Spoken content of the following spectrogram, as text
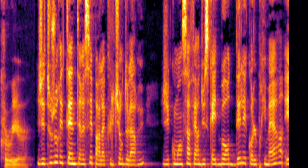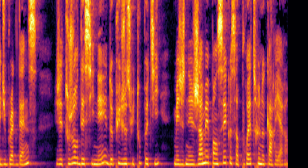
career. J'ai toujours été intéressée par la culture de la rue. J'ai commencé à faire du skateboard dès l'école primaire et du breakdance. J'ai toujours dessiné depuis que je suis tout petit, mais je n'ai jamais pensé que ça pourrait être une carrière.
